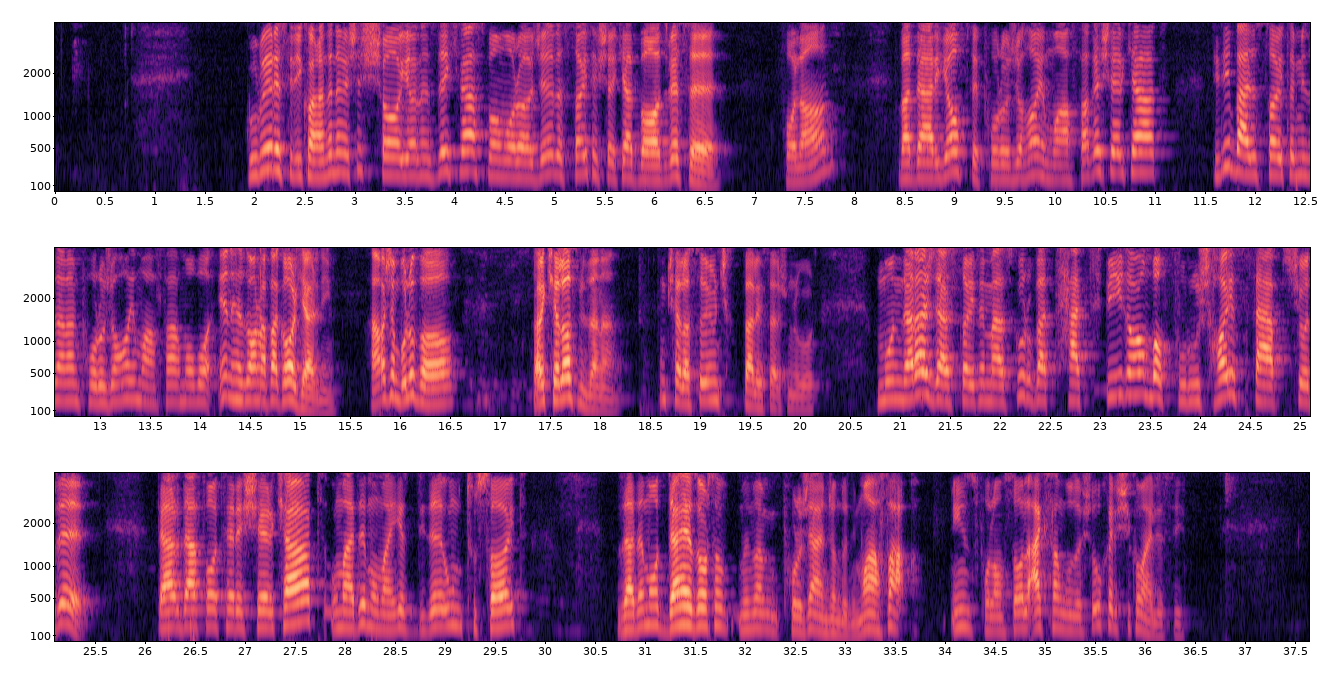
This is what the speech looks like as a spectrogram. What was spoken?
گروه رسیدگی کننده نوشته شایان ذکر است با مراجعه به سایت شرکت با آدرس فلان و دریافت پروژه های موفق شرکت. دیدین بعضی سایت می‌زنن پروژه های موفق ما با این هزار نفر کار کردیم. همشون بلوفا؟ برای کلاس می‌زنن. اون کلاسه ببین چه بلایی سرشون رو برد. مندرج در سایت مذکور و تطبیق آن با فروش های ثبت شده. در دفاتر شرکت اومده ممیز دیده اون تو سایت زده ما ده هزار تا پروژه انجام دادیم. موفق. این فلان سال عکس هم گذاشته و خیلی شیک و مجلسی.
